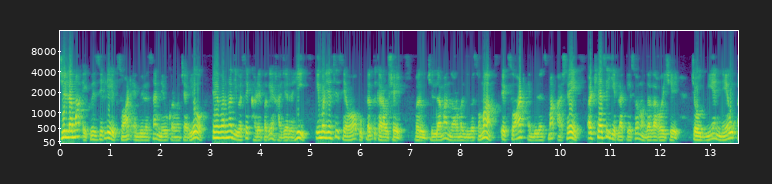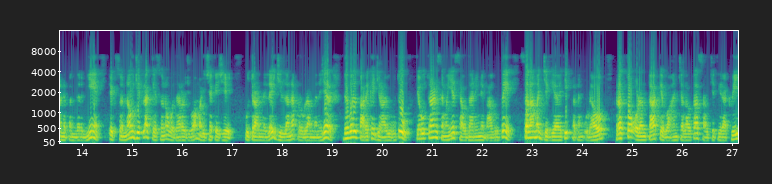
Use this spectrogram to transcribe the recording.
જિલ્લામાં એકવીસ જેટલી એકસો આઠ એમ્બ્યુલન્સના નેવું કર્મચારીઓ તહેવારના દિવસે ખડેપગે હાજર રહી ઇમરજન્સી સેવાઓ ઉપલબ્ધ કરાવશે. ભરૂચ જિલ્લામાં નોર્મલ દિવસોમાં એકસો આઠ એમ્બ્યુલન્સમાં આશરે અઠ્યાસી જેટલા કેસો નોંધાતા હોય છે. ચૌદમીએ નેવું અને પંદરમીએ એકસો નવ જેટલા કેસોનો વધારો જોવા મળી શકે છે. ઉત્તરાયણને લઈ જિલ્લાના પ્રોગ્રામ મેનેજર ધવલ પારેખે જણાવ્યું હતું કે ઉત્તરાયણ સમયે સાવધાનીને ભાગરૂપે સલામત જગ્યાએથી પતંગ ઉડાવો, રસ્તો ઓળંગતા કે વાહન ચલાવતા સાવચેતી રાખવી,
